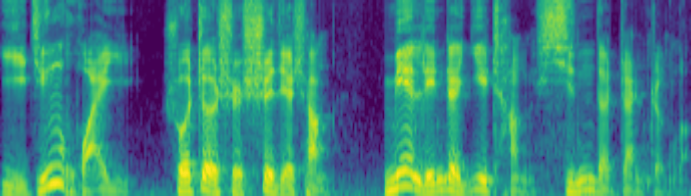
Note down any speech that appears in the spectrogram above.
已经怀疑说这是世界上面临着一场新的战争了。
